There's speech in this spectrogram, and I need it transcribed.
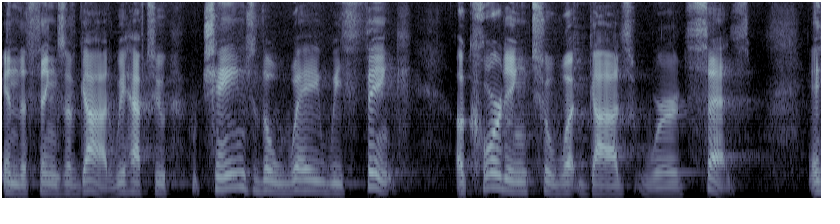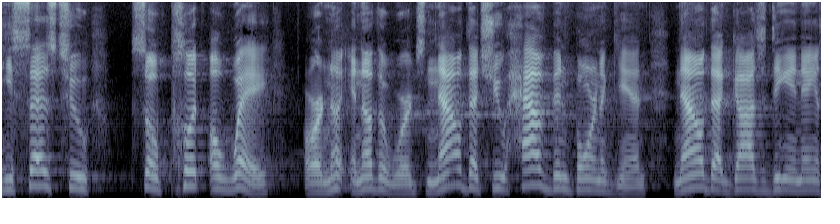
in the things of God. We have to change the way we think according to what God's word says. And he says to so put away, or in other words, now that you have been born again, now that God's DNA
